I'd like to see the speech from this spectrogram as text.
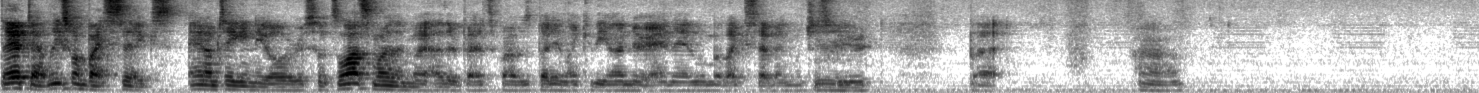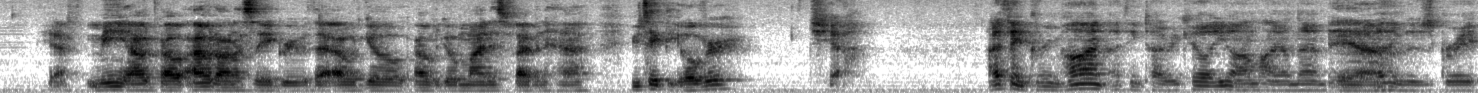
they have to at least win by six, and I'm taking the over, so it's a lot smarter than my other bets where I was betting like the under and they had win by like seven, which is Mhm. weird. But, um, Yeah, me, I would probably, I would honestly agree with that. I would go, I would go minus five and a half. You take the over. yeah, I think Kareem Hunt, I think Tyreek Hill. You know I'm high on them. Yeah. I think they're just great.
